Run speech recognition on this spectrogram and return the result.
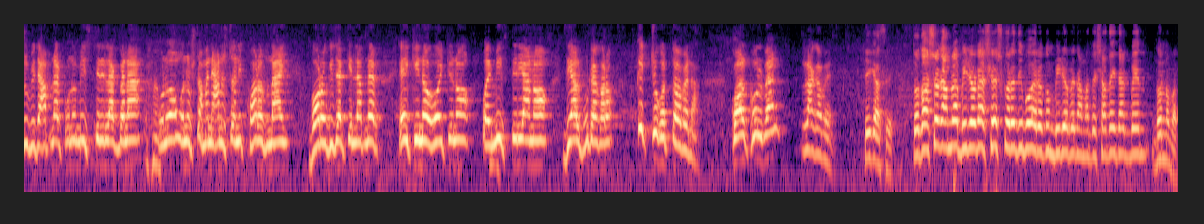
সুবিধা। আপনার কোনো মিস্ত্রি লাগবে না কোনো অনুষ্ঠান মানে আনুষ্ঠানিক খরচ নাই। বড় গিজার কিনলে আপনার এই কিনো, ওই কিনো, ওই মিস্ত্রি আনো, দেয়াল ফুটা করো, কিচ্ছু করতে হবে না। কল খুলবেন, লাগাবেন। ঠিক আছে। তো দর্শক, আমরা ভিডিওটা শেষ করে দিব। এরকম ভিডিও পেতে আমাদের সাথেই থাকবেন। ধন্যবাদ।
